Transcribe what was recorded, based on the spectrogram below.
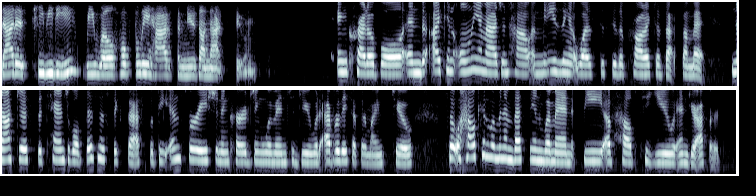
that is TBD. We will hopefully have some news on that soon. Incredible. And I can only imagine how amazing it was to see the product of that summit not just the tangible business success, but the inspiration encouraging women to do whatever they set their minds to. So, how can women investing in women be of help to you and your efforts?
